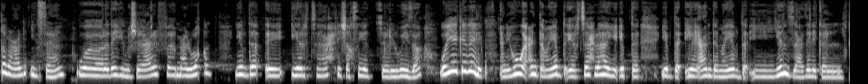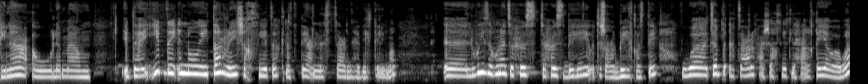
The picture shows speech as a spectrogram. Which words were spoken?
طبعا إنسان ولديه مشاعر فمع الوقت يبدأ يرتاح لشخصية لويزا وهي كذلك. يعني هو عندما يبدأ يرتاح لها يبدأ يبدأ عندما يبدأ ينزع ذلك القناع أو لما يبدأ يبدأ إنه يطري شخصيتك نستطيع أن نستعمل هذه الكلمة. آه لويزا هنا تحس تحس به وتشعر به قصدي وتبدأ تتعرف على شخصيته الحقيقية و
